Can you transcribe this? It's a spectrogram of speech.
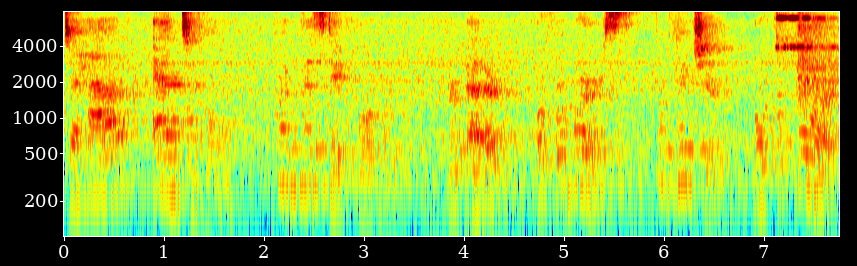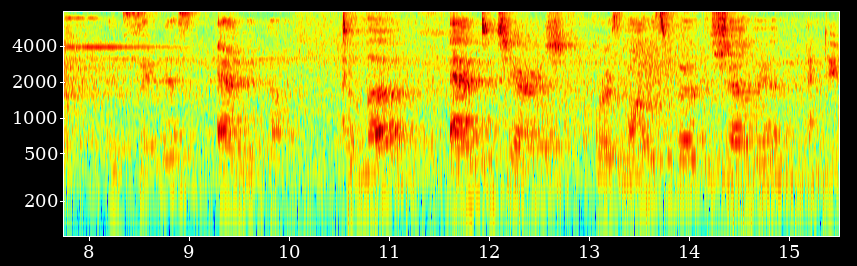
to have and to hold, from this day forward, for better or for worse, for richer or for poor, in sickness and in health, to love and to cherish, for as long as you both shall live? I do.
